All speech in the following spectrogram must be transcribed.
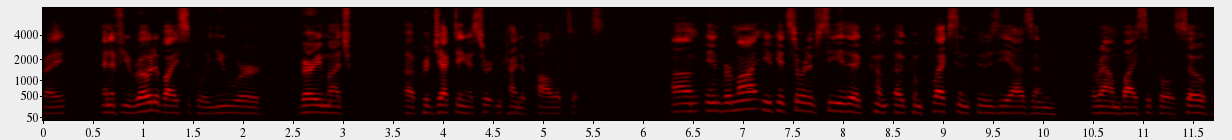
right? And if you rode a bicycle, you were very much uh, projecting a certain kind of politics. Um, in Vermont, you could sort of see the com- uh, complex enthusiasm around bicycles. So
